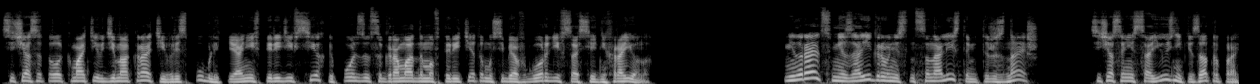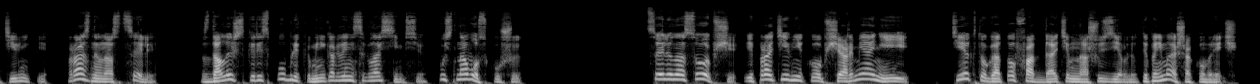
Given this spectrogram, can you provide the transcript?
Сейчас это локомотив демократии в республике, они впереди всех и пользуются громадным авторитетом у себя в городе и в соседних районах. Не нравится мне заигрывание с националистами, ты же знаешь. Сейчас они союзники, завтра противники. Разные у нас цели. С Далышской республикой мы никогда не согласимся. Пусть навоз кушают. Цель у нас общая, и противник общий армяне, и те, кто готов отдать им нашу землю. Ты понимаешь, о ком речь?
